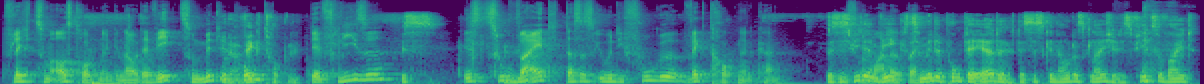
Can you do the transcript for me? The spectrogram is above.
Fläche zum Austrocknen, genau. Der Weg zum Oder Mittelpunkt wegtrocknen. der Fliese Ist, ist zu Mhm. weit, dass es über die Fuge wegtrocknen kann. das ist wie der Weg zum Mittelpunkt der Erde. Das ist genau das Gleiche. Das ist viel zu weit.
